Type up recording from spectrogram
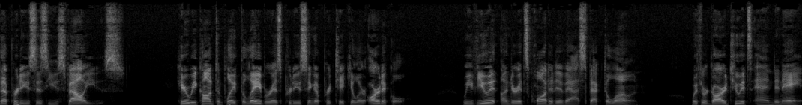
that produces use values. Here we contemplate the labor as producing a particular article. We view it under its quantitative aspect alone, with regard to its end and aim.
